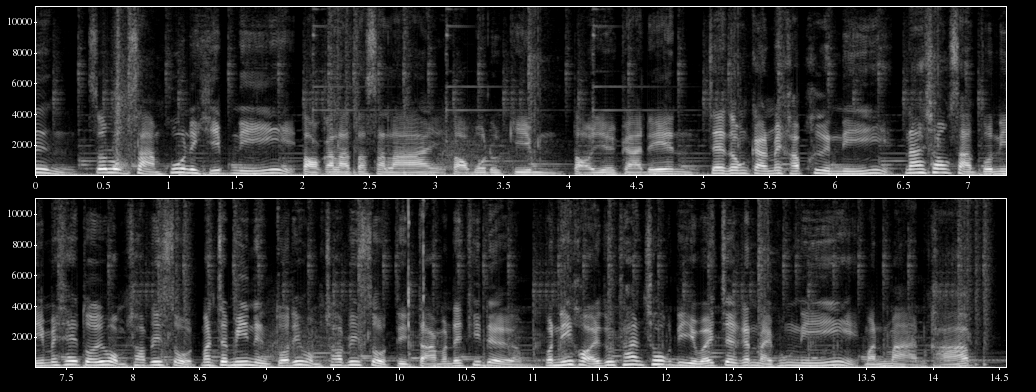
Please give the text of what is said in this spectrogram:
3-1สรุป 3 คู่ในคลิปนี้ ต่อกาลาตาสลาย ต่อโบโดกิม ต่อเยอร์กาเดนใจตรงกันไหมครับคืนนี้ หน้าช่อง 3 ตัวนี้ไม่ใช่ตัวที่ผมชอบที่สุด มันจะมีหนึ่งตัวที่ผมชอบที่สุดติดตามมันได้ที่เดิม วันนี้ขอให้ทุกท่านโชคดีไว้เจอกันใหม่พรุ่งนี้มันหมานๆครับ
